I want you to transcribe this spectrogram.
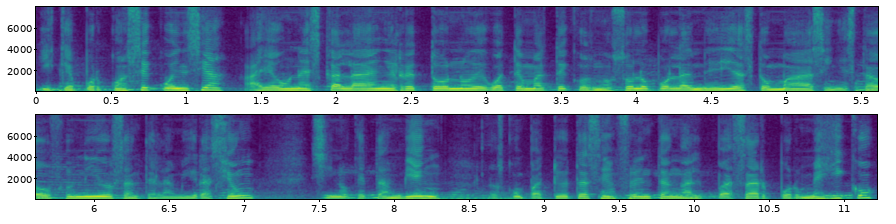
y que por consecuencia haya una escalada en el retorno de guatemaltecos no solo por las medidas tomadas en Estados Unidos ante la migración, sino que también los compatriotas se enfrentan al pasar por México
